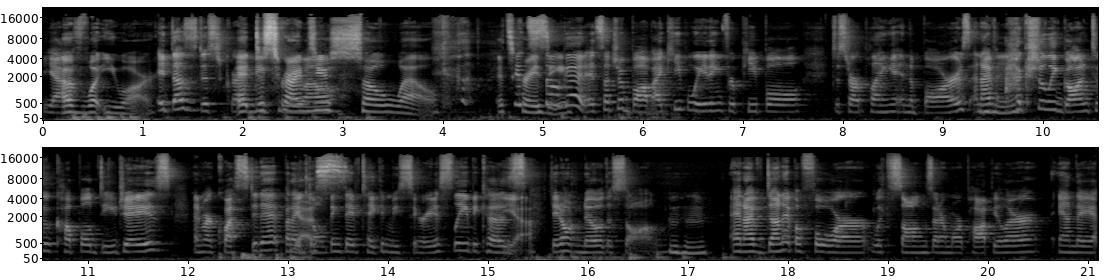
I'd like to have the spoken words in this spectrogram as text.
yeah. of what you are. it does describe It describes well. you so well. It's crazy. It's so good. It's such a bop. I keep waiting for people to start playing it in the bars, and Mhm. I've actually gone to a couple DJs and requested it, but I don't think they've taken me seriously because Yeah. they don't know the song. Mm-hmm. And I've done it before with songs that are more popular, and they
